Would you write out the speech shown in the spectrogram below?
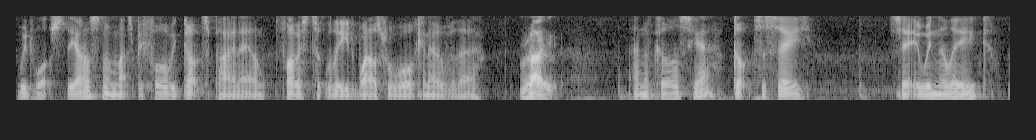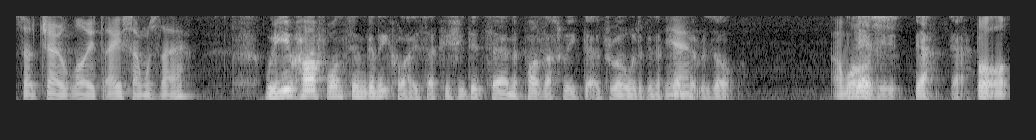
we'd watched the Arsenal match before we got to Ale. Forest took the lead whilst we were walking over there. Right. And of course, yeah, got to see City win the league. So Joe Lloyd Asan was there. Were you half wanting an equaliser? Because you did say on the pod last week that a draw would have been a Yeah. perfect result. I You was. You, yeah, yeah. But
